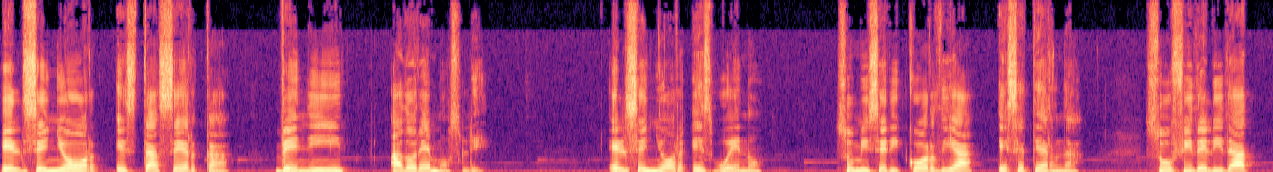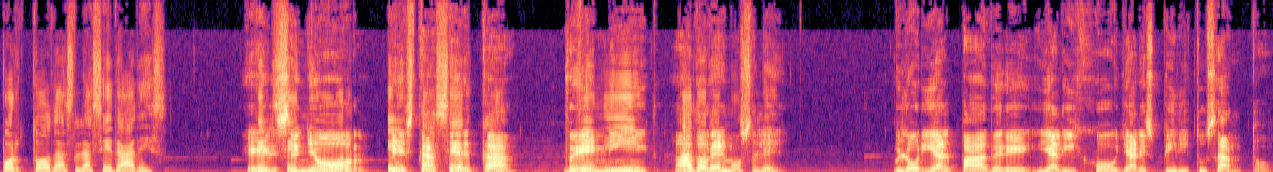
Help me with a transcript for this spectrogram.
El Señor está cerca, venid, adorémosle. El Señor es bueno, su misericordia es eterna, su fidelidad por todas las edades. El, Señor está cerca, venid, adorémosle. Gloria al Padre y al Hijo y al Espíritu Santo.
